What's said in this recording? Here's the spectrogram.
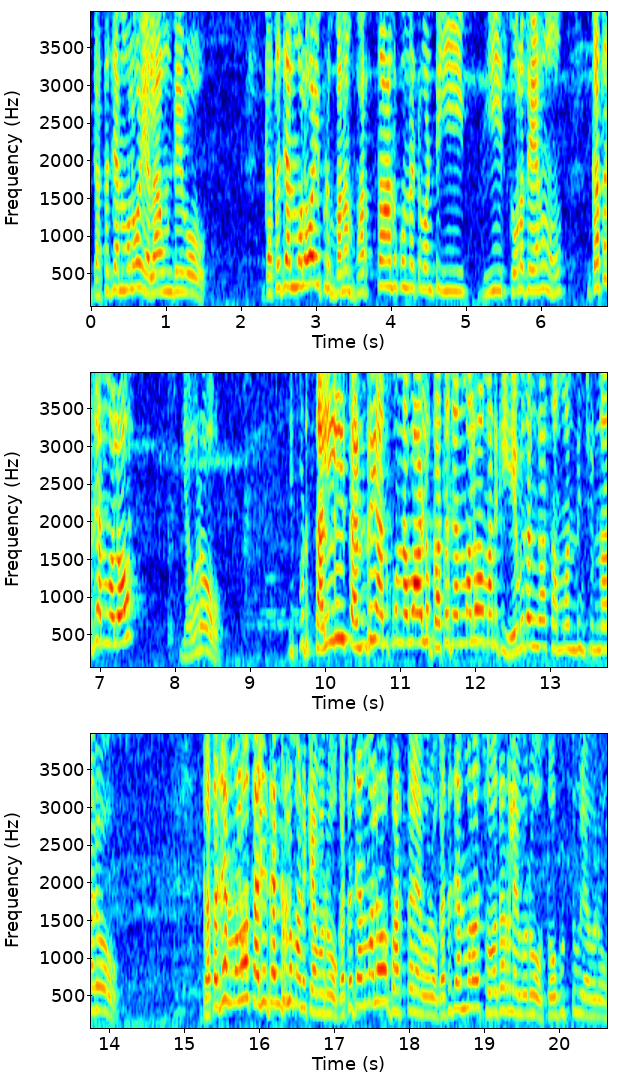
గత జన్మలో ఎలా ఉండేవో గత జన్మలో ఇప్పుడు మనం భర్త అనుకున్నటువంటి ఈ ఈ స్థూలదేహం గత జన్మలో ఎవరో? ఇప్పుడు తల్లి తండ్రి అనుకున్న వాళ్ళు గత జన్మలో మనకి ఏ విధంగా సంబంధించున్నారో? గత జన్మలో తల్లిదండ్రులు మనకెవరో? గత జన్మలో భర్తలు ఎవరో? గత జన్మలో సోదరులు ఎవరో? తోబుట్టువులు ఎవరో?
